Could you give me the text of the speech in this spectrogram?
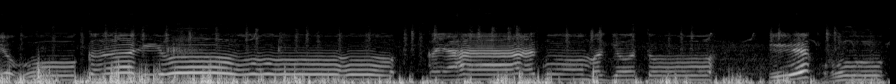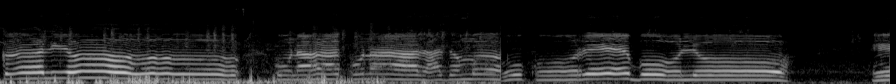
એ વોકલીઓ કયા ગોમ ગયો તો? એ વોકલીઓ કોના કોના રાજમાં કોરે બોલ્યો? હે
